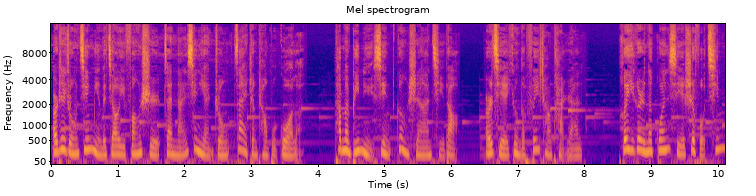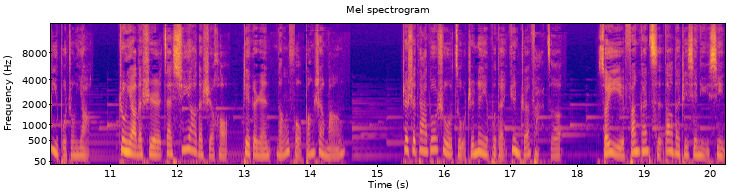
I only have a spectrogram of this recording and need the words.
而这种精明的交易方式在男性眼中再正常不过了。他们比女性更深谙其道，而且用得非常坦然。和一个人的关系是否亲密不重要，重要的是在需要的时候，这个人能否帮上忙。这是大多数组织内部的运转法则。所以，反感此道的这些女性，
